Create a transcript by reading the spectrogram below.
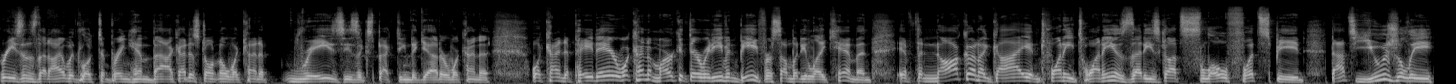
reasons that I would look to bring him back. I just don't know what kind of raise he's expecting to get or what kind of what kind of payday or what kind of market there would even be for somebody like him. And if the knock on a guy in 2020 is that he's got slow foot speed, that's usually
